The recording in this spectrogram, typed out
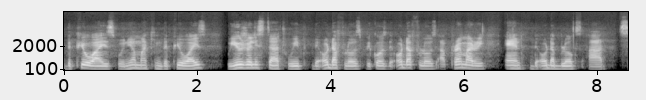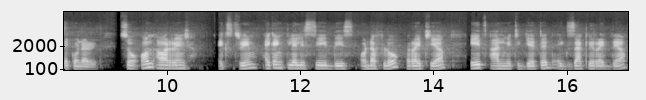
the POIs, when you're marking the POIs, we usually start with the order flows because the order flows are primary and the order blocks are secondary. So on our range extreme, I can clearly see this order flow right here. It's unmitigated, exactly right there.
